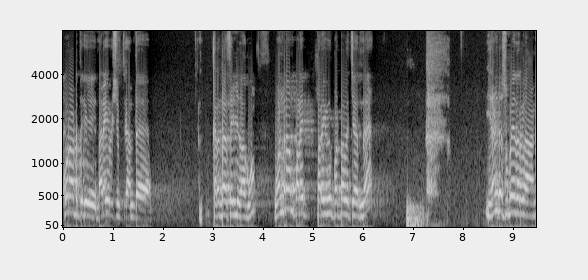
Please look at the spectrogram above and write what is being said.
போராட்டத்துக்கு நிறைய விஷயம் அந்த கரெக்டாக செஞ்சதாகவும் ஒன்றாம் படை படைவு பட்டாளை சேர்ந்த இரண்டு சுபேதர்களான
